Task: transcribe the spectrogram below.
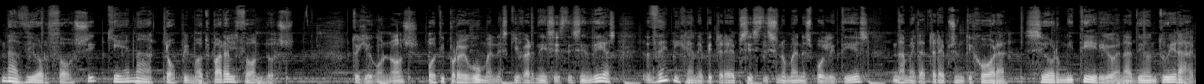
να διορθώσει και ένα ατόπιμα του παρελθόντος. Το γεγονός ότι οι προηγούμενες κυβερνήσεις της Ινδίας δεν είχαν επιτρέψει στις Ηνωμένες Πολιτείες να μετατρέψουν τη χώρα σε ορμητήριο εναντίον του Ιράκ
